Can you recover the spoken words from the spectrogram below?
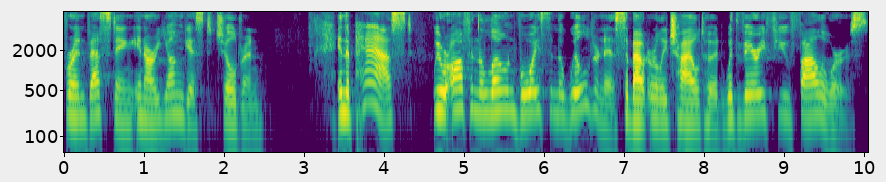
for investing in our youngest children. In the past, we were often the lone voice in the wilderness about early childhood with very few followers.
